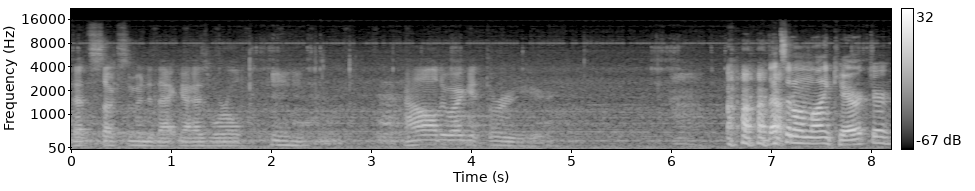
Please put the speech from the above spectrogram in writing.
that sucks them into that guy's world. How do I get through here? That's an online character.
